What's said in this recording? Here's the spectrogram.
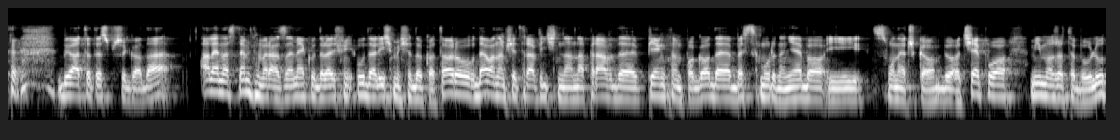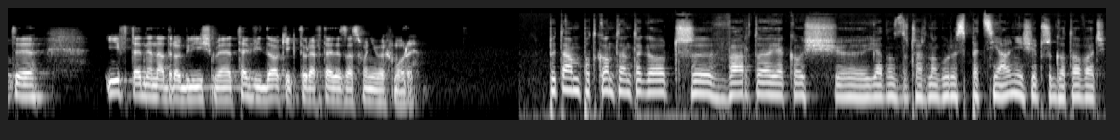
Była to też przygoda, ale następnym razem, jak udaliśmy, udaliśmy się do Kotoru, udało nam się trafić na naprawdę piękną pogodę, bezchmurne niebo i słoneczko. Było ciepło, mimo że to był luty, i wtedy nadrobiliśmy te widoki, które wtedy zasłoniły chmury. Pytam pod kątem tego, czy warto jakoś e, jadąc do Czarnogóry specjalnie się przygotować,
